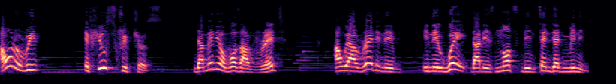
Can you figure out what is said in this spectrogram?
I want to read a few scriptures that many of us have read and we are read in a in a way that is not the intended meaning.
